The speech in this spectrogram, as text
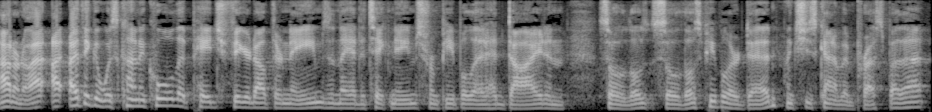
I don't know. I, I- I think it was kind of cool that Paige figured out their names and they had to take names from people that had died, and so those so those people are dead. Like she's kind of impressed by that,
